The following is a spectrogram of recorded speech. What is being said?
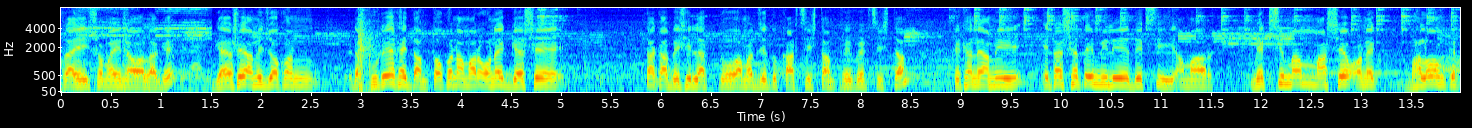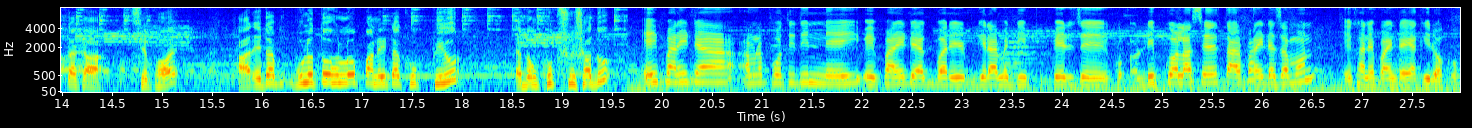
প্রায় সময় নেওয়া লাগে। গ্যাসে আমি যখন এটা ফুটিয়ে খাইতাম, তখন আমার অনেক গ্যাসে টাকা বেশি লাগতো। আমার যেহেতু কার্ড সিস্টেম প্রিপেড সিস্টেম সেখানে আমি এটার সাথে মিলিয়ে দেখছি আমার ম্যাক্সিমাম মাসে অনেক ভালো অঙ্কের টাকা সেভ হয়। আর এটা মূলত হলো পানিটা খুব পিওর এবং খুব সুস্বাদু। এই পানিটা আমরা প্রতিদিন নেই এই পানিটা একবারে গ্রামের ডিপের যে ডিপ কল আছে তার পানিটা যেমন এখানে পানিটা একই রকম।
